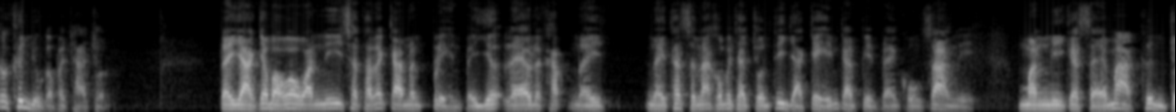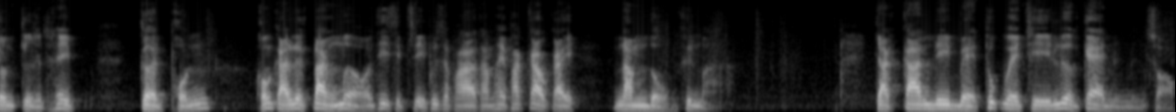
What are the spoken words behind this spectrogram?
ก็ขึ้นอยู่กับประชาชน แต่อยากจะบอกว่าวันนี้สถานการณ์มันเปลี่ยนไปเยอะแล้วนะครับ ใน ในทัศนะของประชาชนที่อยากจะเห็นการเปลี่ยนแปลงโครงสร้างนี่ มันมีกระแสมากขึ้นจนเกิดให้เกิดผลของการเลือกตั้งเมื่อวันที่ 14 พฤษภาทำให้พรรคก้าวไกลนำโด่งขึ้นมา จากการดีเบตทุกเวทีเรื่องแก้หนึ่งหนึ่งสอง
